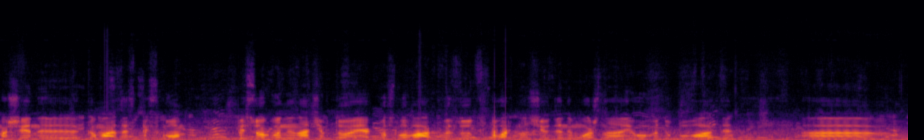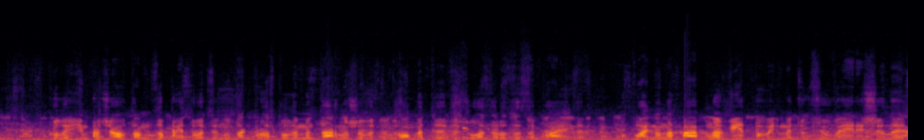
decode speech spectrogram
машини КАМАЗи з піском. Пісок вони начебто, як по словах, везуть з портнічів, де не можна його видобувати. Е, Коли їм почав там запитувати, ну так просто елементарно, що ви тут робите, ви ж озеро засипаєте. Буквально нахабна відповідь, ми тут все вирішили,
